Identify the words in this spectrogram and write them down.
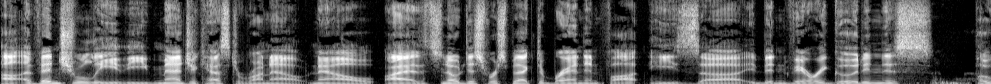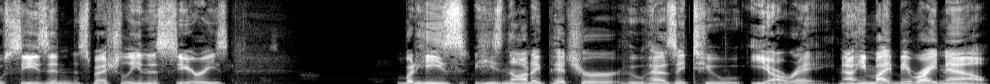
Uh, eventually, the magic has to run out. Now, I, it's no disrespect to Brandon Pfaadt. He's uh, been very good in this postseason, especially in this series. But he's he's not a pitcher who has a two ERA. Now he might be right now,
